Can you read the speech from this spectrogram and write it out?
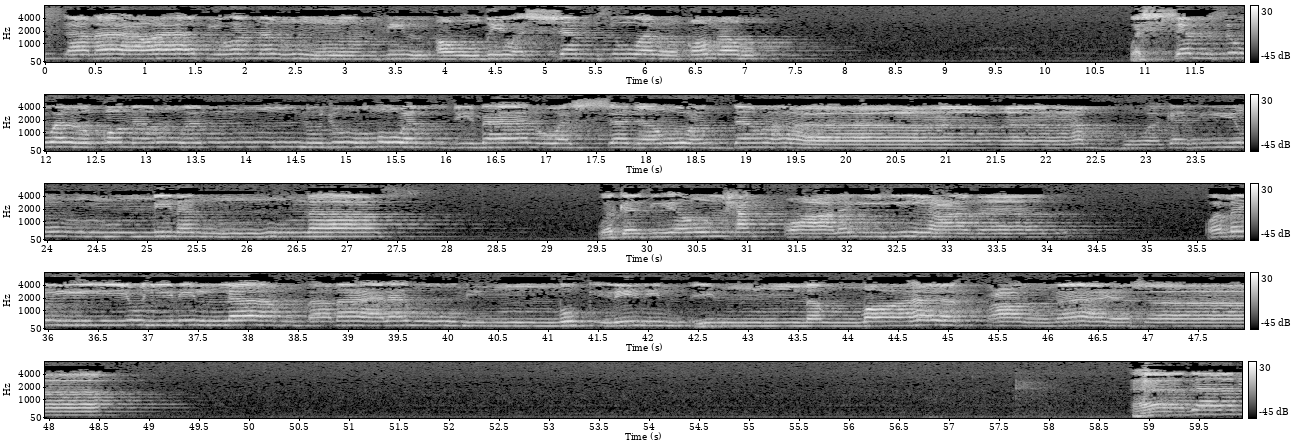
السماوات ومن في الأرض والشمس والقمر والشمس والقمر والنجوم والجبال والشجر والدواب وكثير من الناس وكثير حق عليه العذاب. ومن يهن الله فما له من مكرم إن الله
